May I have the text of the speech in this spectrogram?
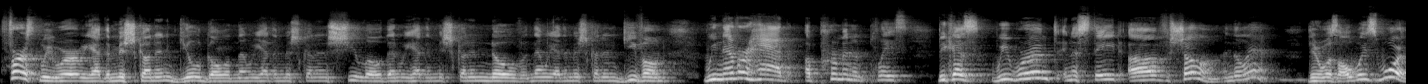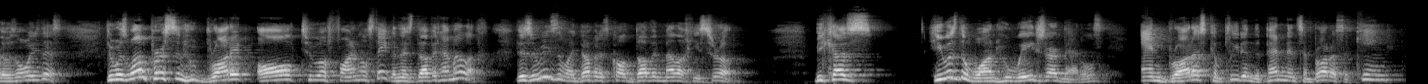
First, we were we had the Mishkan in Gilgal, and then we had the Mishkan in Shiloh, then we had the Mishkan in Nov, and then we had the Mishkan in Givon. We never had a permanent place because we weren't in a state of shalom in the land. There was always war. There was always this. There was one person who brought it all to a final state, and that's David Hamelech. There's a reason why David is called David Melech Yisrael, because he was the one who waged our battles and brought us complete independence and brought us a king.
